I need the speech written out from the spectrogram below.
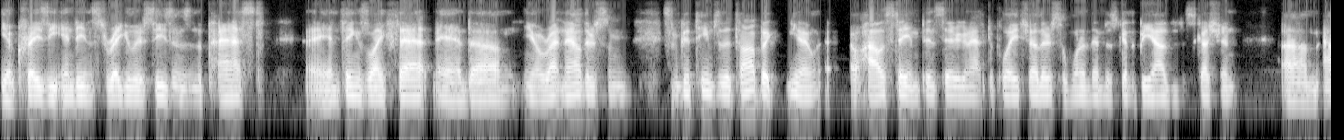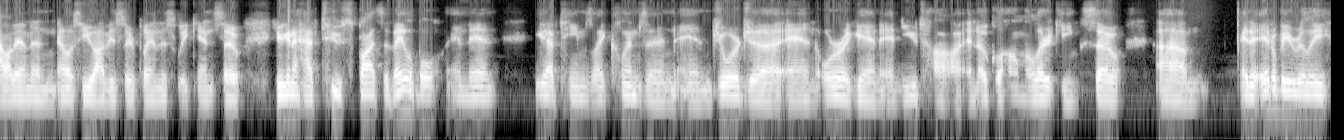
you know crazy endings to regular seasons in the past and things like that. And um, you know, right now there's some some good teams at the top, but you know, Ohio State and Penn State are going to have to play each other, so one of them is going to be out of the discussion. Um, Alabama and LSU obviously are playing this weekend, so you're going to have two spots available, and then you have teams like Clemson and Georgia and Oregon and Utah and Oklahoma lurking. So um, it, will be really,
